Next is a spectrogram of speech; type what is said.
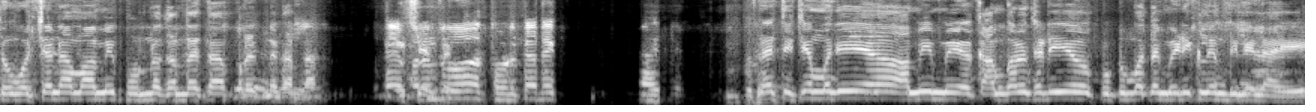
तो वचननामा आम्ही पूर्ण करण्याचा प्रयत्न करणार. थोडक्यात एक नाही त्याच्यामध्ये आम्ही कामगारांसाठी कुटुंबाचा मेडिक्लेम दिलेला आहे.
